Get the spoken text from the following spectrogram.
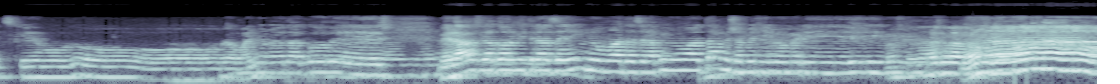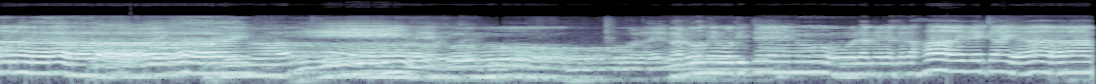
הארץ ורב גדול מתרזעים לעומת הזרפים ואומרים ברוך נמותיתנו למלך אל החי וקיים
